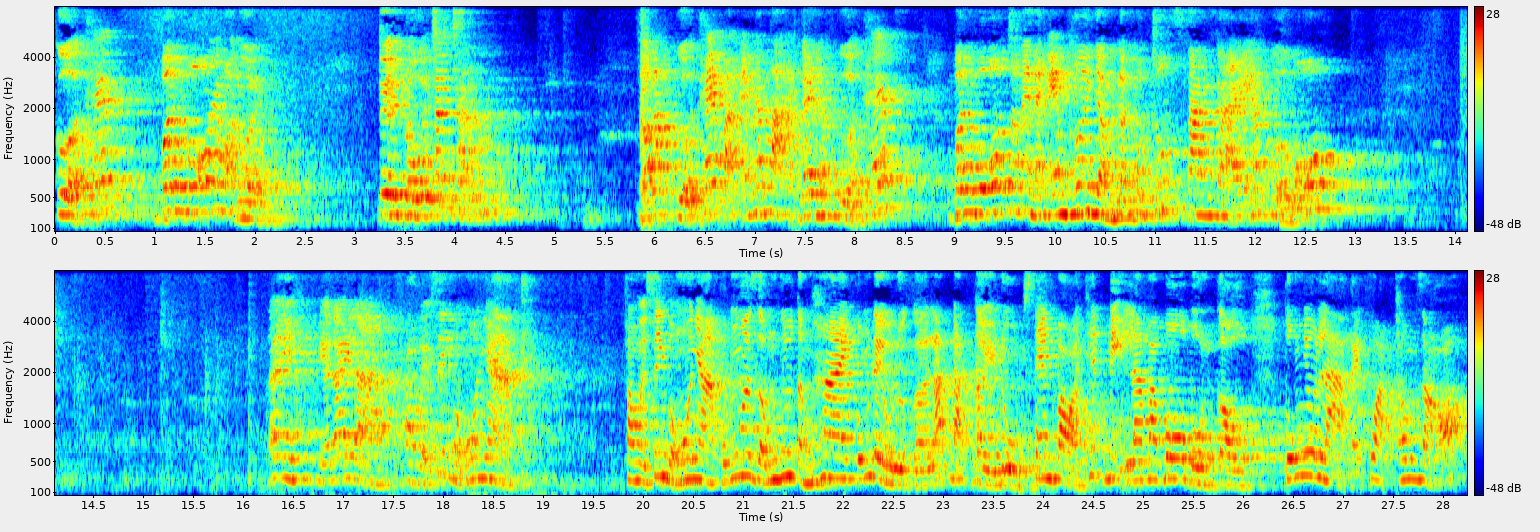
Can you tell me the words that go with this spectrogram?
cửa thép vân gỗ nha mọi người tuyệt đối chắc chắn đó là cửa thép bạn em nhắc lại đây là cửa thép Phòng vệ sinh của ngôi nhà cũng ờ, giống như tầng 2 cũng đều được ờ, lắp đặt đầy đủ sen vòi, thiết bị lavabo, bồn cầu cũng như là cái quạt thông gió.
